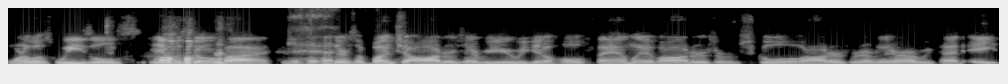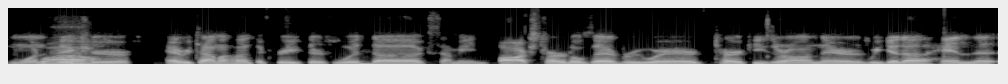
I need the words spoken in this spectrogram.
one of those weasels. It was oh, going by. yeah. There's a bunch of otters every year. We get a whole family of otters or school of otters, whatever they are. We've had eight in one wow. picture. Every time I hunt the creek, there's wood ducks. I mean, box turtles everywhere. Turkeys are on there. We get a hen that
